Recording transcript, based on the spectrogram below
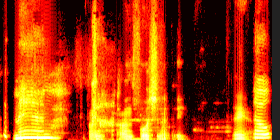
Man. unfortunately. Damn. So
